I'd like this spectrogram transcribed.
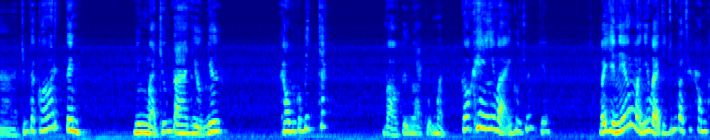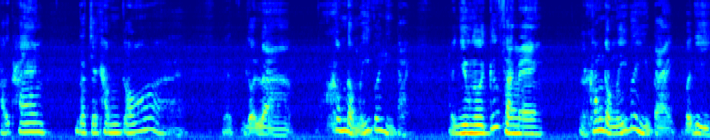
à, chúng ta có đức tin nhưng mà chúng ta dường như không có biết chắc vào tương lai của mình. Có khi như vậy, cô chú chị. Bởi vì nếu mà như vậy thì chúng ta sẽ không thở than, chúng ta sẽ không có à, gọi là không đồng ý với hiện tại. Nhiều người cứ phàn nàn không đồng ý với hiện tại bởi vì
